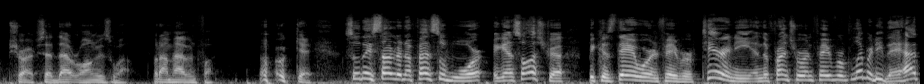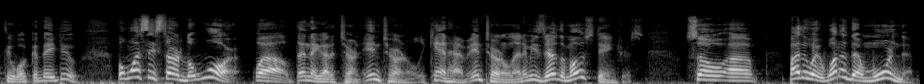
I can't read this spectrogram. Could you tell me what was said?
I'm sure I've said that wrong as well, but I'm having fun. okay. So they started an offensive war against Austria because they were in favor of tyranny and the French were in favor of liberty. They had to. What could they do? But once they started the war, well, then they got to turn internal. You can't have internal enemies. They're the most dangerous. So, uh, by the way, one of them warned them.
